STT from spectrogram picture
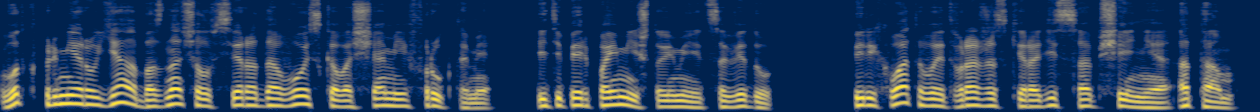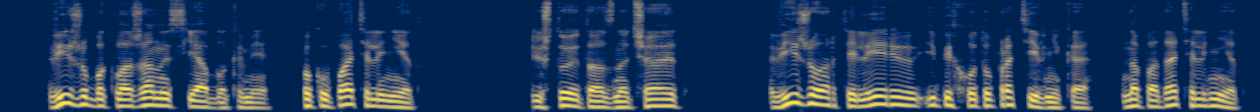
Вот, к примеру, я обозначил все рода войск овощами и фруктами, и теперь пойми, что имеется в виду. Перехватывает вражеский радист сообщения, а там «Вижу баклажаны с яблоками, покупателей нет». И что это означает? «Вижу артиллерию и пехоту противника, нападателей нет».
